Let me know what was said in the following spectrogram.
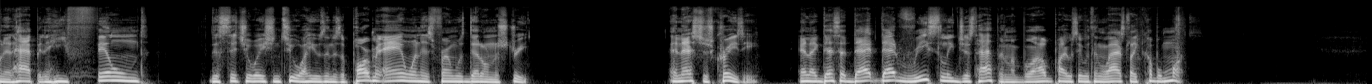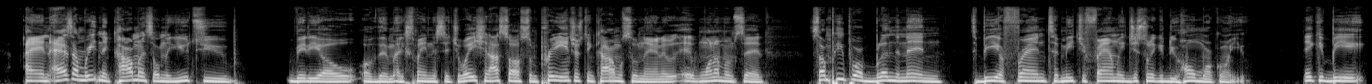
when it happened. And he filmed the situation too while he was in his apartment and when his friend was dead on the street. And that's just crazy. And like that's said, that that recently just happened. Like, well, I'll probably say within the last like couple months. And as I'm reading the comments on the YouTube video of them explaining the situation, I saw some pretty interesting comments on there. And it, it, one of them said, "Some people are blending in to be a friend, to meet your family, just so they can do homework on you. They could be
